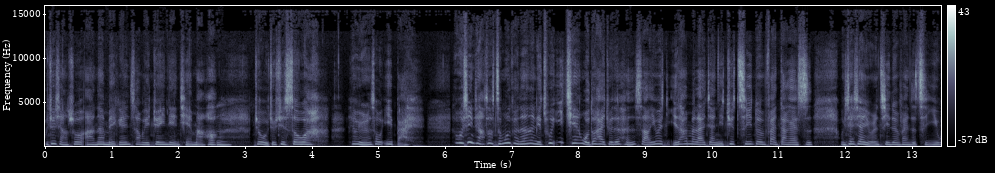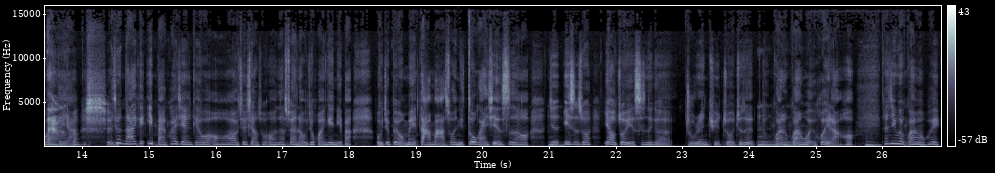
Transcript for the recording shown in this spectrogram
我就想说啊，那每个人稍微捐一点钱嘛，哈，嗯、就我就去收啊，就有人收一百。我心里想说，怎么可能呢？你出一千，我都还觉得很少，因为以他们来讲，你去吃一顿饭大概是，我现在现在有人吃一顿饭是吃一万的呀，他就拿一个一百块钱给我，哦，我就想说，哦，那算了，我就还给你吧。我就被我妹大骂说你多管闲事哦，就意思说要做也是那个主任去做，就是管管委会啦哈。但是因为管委会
